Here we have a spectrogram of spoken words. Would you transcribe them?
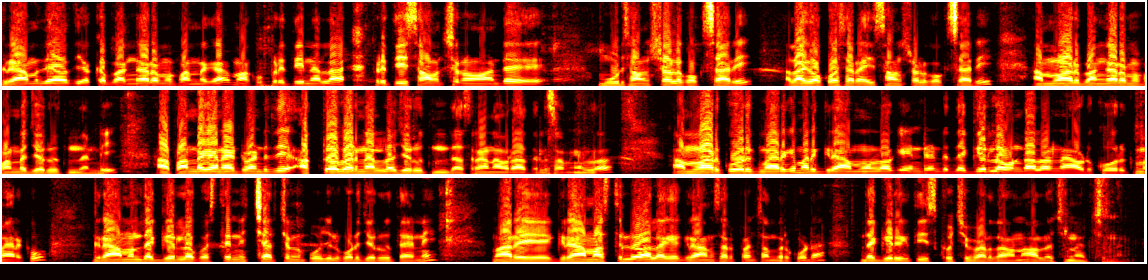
గ్రామ దేవత యొక్క బంగారమ్మ పండగ మాకు ప్రతి నెల ప్రతి సంవత్సరం అంటే మూడు సంవత్సరాలకు ఒకసారి అలాగే ఒక్కోసారి ఐదు సంవత్సరాలకు ఒకసారి అమ్మవారి బంగారమ్మ పండగ జరుగుతుందండి. ఆ పండగ అనేటువంటిది అక్టోబర్ నెలలో జరుగుతుంది దసరా నవరాత్రుల సమయంలో. అమ్మవారి కోరిక మేరకు మరి గ్రామంలోకి ఏంటంటే దగ్గరలో ఉండాలన్న ఆవిడ కోరిక మేరకు గ్రామం దగ్గరలోకి వస్తే నిత్యార్చన పూజలు కూడా జరుగుతాయని మరి గ్రామస్తులు అలాగే గ్రామ సర్పంచ్ అందరూ కూడా దగ్గరికి తీసుకొచ్చి పెడదామన్న ఆలోచన వచ్చిందండి.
